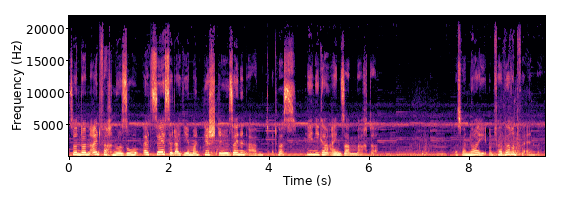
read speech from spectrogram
sondern einfach nur so, als säße da jemand, der still seinen Abend etwas weniger einsam machte. Das war neu und verwirrend für Anvil.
